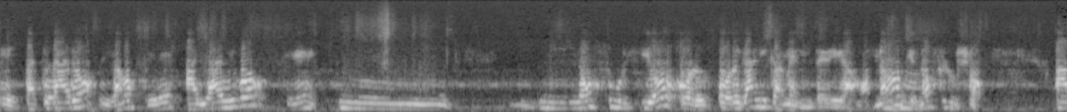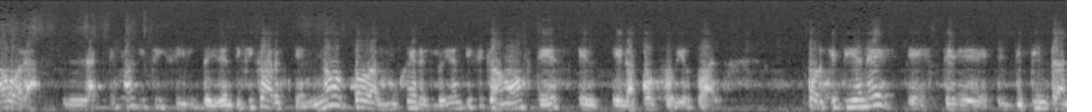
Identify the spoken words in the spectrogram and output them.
está claro, digamos, que hay algo que mm, no surgió or- orgánicamente, digamos, ¿no? Que no fluyó. Ahora, la que es más difícil de identificar, que no todas las mujeres lo identificamos, es el, el acoso virtual. Porque tiene este, distintas,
